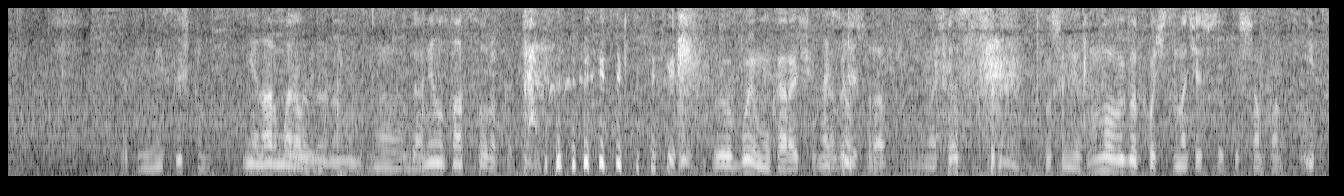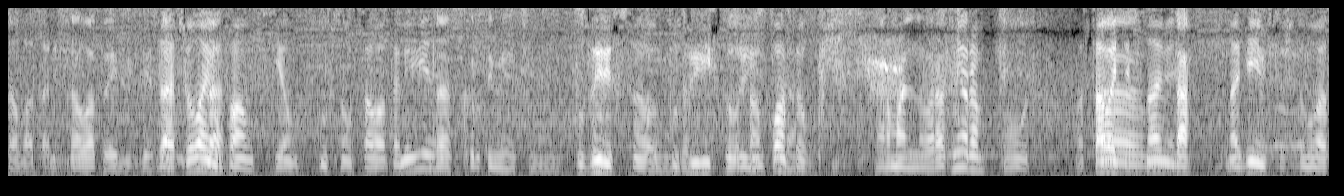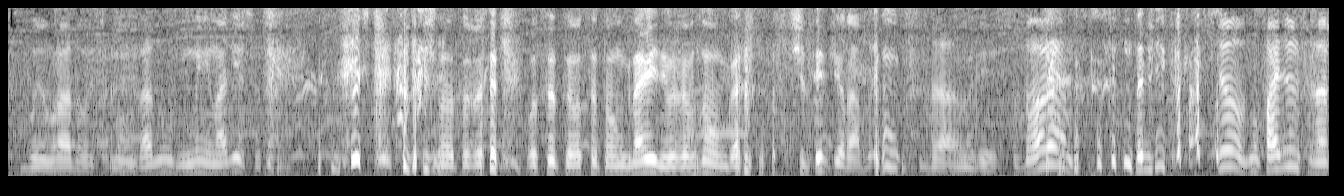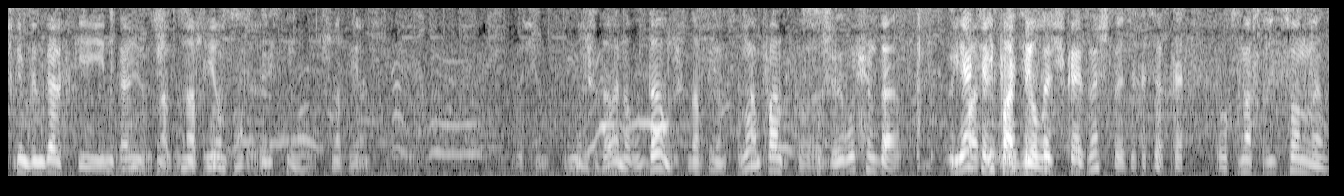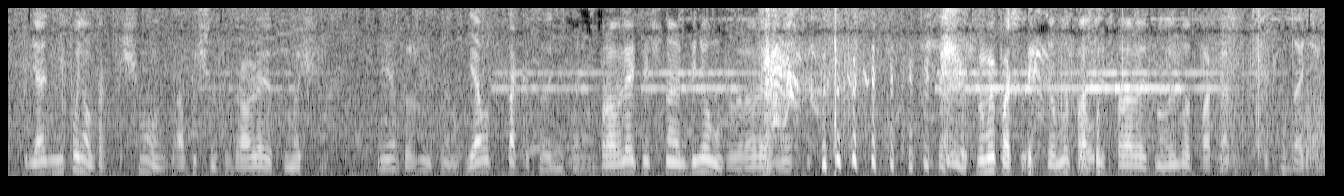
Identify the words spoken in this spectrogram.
Это не слишком? Не, нормально, да, нормально. Э, да. Минут на 40 как Э, Будем укорачивать. Начнем Добрее. справку. Начнем с... Слушай, нет, ну Новый год хочется начать все-таки с шампанского. И салат И оливье. салата или где Да, желаем да, вам всем вкусного салата оливье, да, с крутыми этими пузыристого, да, пузыристого пузыристого, шампанского. нормального размера. Вот. Оставайтесь Э, с нами. Да, Надеемся, что мы вас будем радовать в новом году. мы не надеемся. Точно, вот уже вот с этого, с этого мгновения уже в новом году нас, считайте рады. Да. Надеюсь. Поздравляем. Надеюсь. Все, ну пойдемте, зажгем бенгальский и наконец нап- напьемся. Напьемся. Зачем? Лучше давай, на- да, лучше напьемся. Ну, Шампанского. Слушай, в общем, да. И я по- тебе, и по я тебе, кстати, сказать, знаешь, что я тебе хотел сказать? Вот у нас традиционно, я не понял так, почему обычно поздравляют ночью. Я тоже не понял. Я вот так это не понял. Справлять начинают днем и поздравляют ночью. Ну мы пошли. Все, мы пошли справлять Новый год пока. Удачи.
